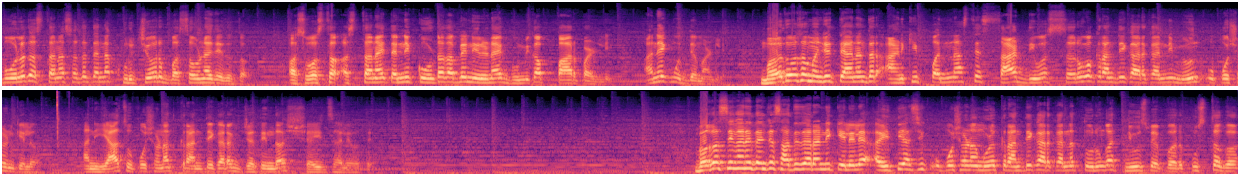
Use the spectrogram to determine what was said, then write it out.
बोलत असताना सतत त्यांना खुर्चीवर बसवण्यात येत होतं. अस्वस्थ असतानाही त्यांनी कोर्टात आपली निर्णायक भूमिका पार पाडली अनेक मुद्दे मांडले. महत्त्वाचं म्हणजे त्यानंतर आणखी पन्नास ते साठ दिवस सर्व क्रांतिकारकांनी मिळून उपोषण केलं आणि याच उपोषणात क्रांतिकारक जतीनदास शहीद झाले होते. भगतसिंगाने त्यांच्या साथीदारांनी केलेल्या ऐतिहासिक उपोषणामुळे क्रांतिकारकांना तुरुंगात न्यूजपेपर पुस्तकं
